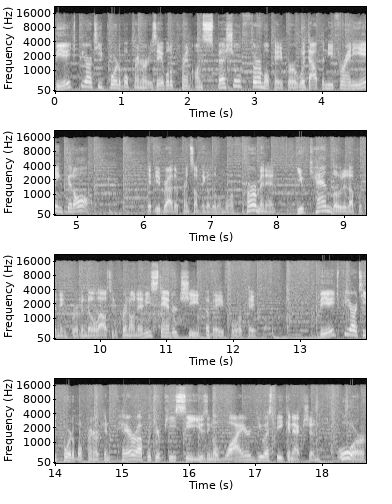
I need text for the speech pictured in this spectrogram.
the HPRT portable printer is able to print on special thermal paper without the need for any ink at all. If you'd rather print something a little more permanent, you can load it up with an ink ribbon that allows you to print on any standard sheet of A4 paper. The HPRT portable printer can pair up with your PC using a wired USB connection or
